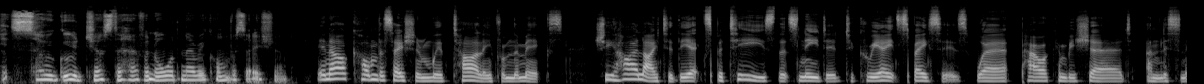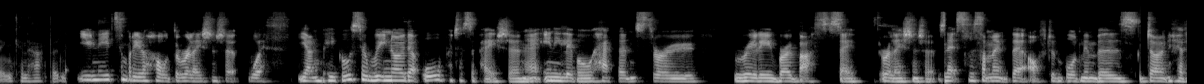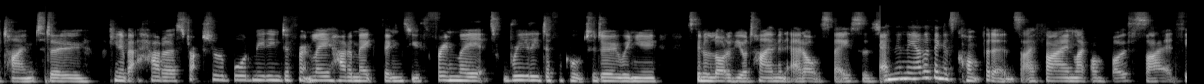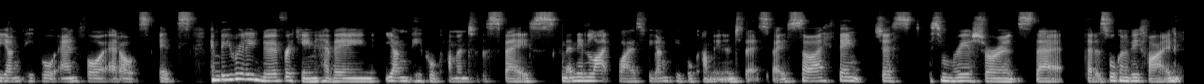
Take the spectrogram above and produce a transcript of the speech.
it's so good just to have an ordinary conversation. In our conversation with Tali from the Mix, she highlighted the expertise that's needed to create spaces where power can be shared and listening can happen. You need somebody to hold the relationship with young people. So we know that all participation at any level happens through really robust, safe relationships. That's something that often board members don't have time to do. Thinking about how to structure a board meeting differently, how to make things youth friendly. It's really difficult to do when you spend a lot of your time in adult spaces. And then the other thing is confidence. I find like on both sides for young people and for adults, it's can be really nerve-wracking having young people come into the space. And then likewise for young people coming into that space. So I think just some reassurance that that it's all going to be fine.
